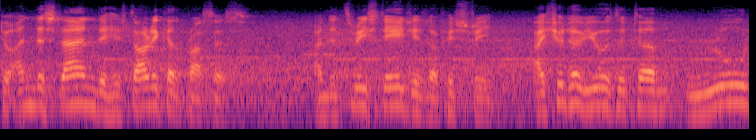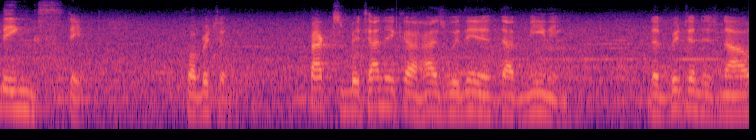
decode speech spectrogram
to understand the historical process and the three stages of history, I should have used the term ruling state for Britain. Pax Britannica has within it that meaning that Britain is now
